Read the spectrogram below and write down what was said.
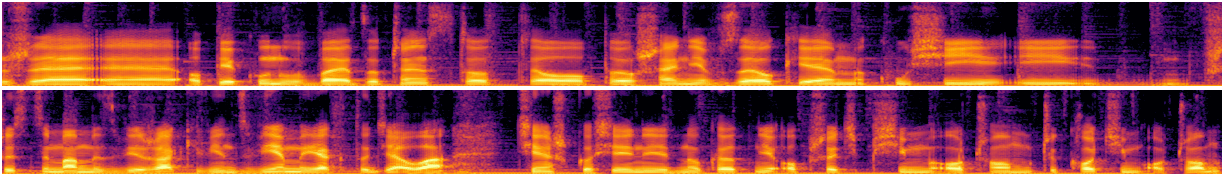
że e, opiekunów bardzo często to proszenie wzrokiem kusi i wszyscy mamy zwierzaki, więc wiemy jak to działa. Ciężko się niejednokrotnie oprzeć psim oczom czy kocim oczom,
